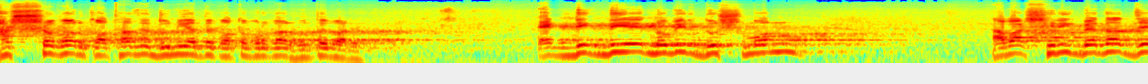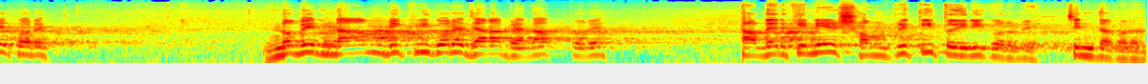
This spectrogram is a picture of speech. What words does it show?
হাস্যকর কথা যে দুনিয়াতে কত প্রকার হতে পারে। একদিক দিয়ে নবীর দুশ্মন আবার শিরিক বেদাত যে করে, নবীর নাম বিক্রি করে যারা বেদাত করে তাদেরকে নিয়ে সম্প্রীতি তৈরি করবে, চিন্তা করেন।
